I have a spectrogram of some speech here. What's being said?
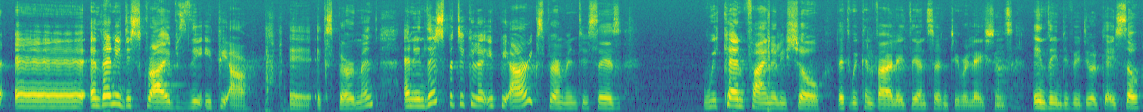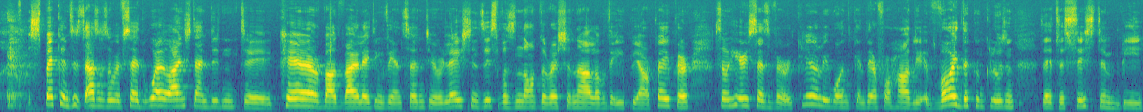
uh, and then he describes the EPR uh, experiment. And in this particular EPR experiment, he says we can finally show that we can violate the uncertainty relations in the individual case. So Spekkens and others have said, well, Einstein didn't uh, care about violating the uncertainty relations. This was not the rationale of the EPR paper. So here he says very clearly one can therefore hardly avoid the conclusion that the system B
